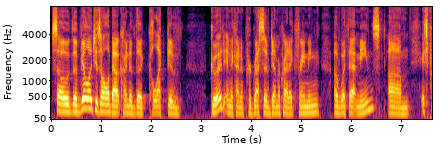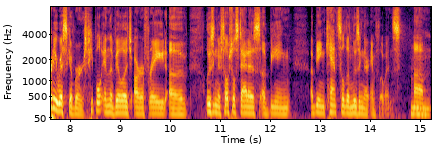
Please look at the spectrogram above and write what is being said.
so the village is all about kind of the collective good in a kind of progressive democratic framing of what that means. Um, it's pretty risk averse. People in the village are afraid of losing their social status, of being of being canceled and losing their influence. Um,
